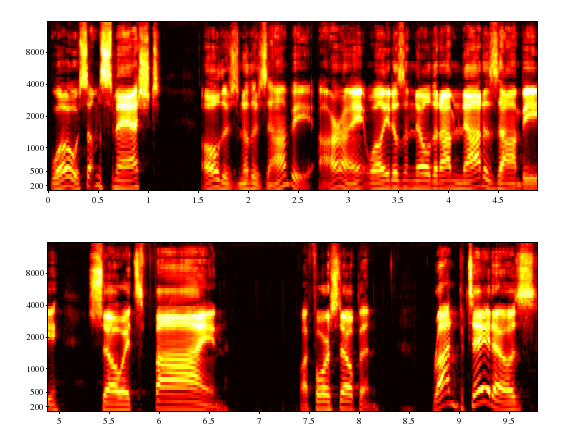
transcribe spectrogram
Whoa, something smashed. Oh, there's another zombie. All right. Well, he doesn't know that I'm not a zombie, so it's fine. Oh, I forced open. Rotten potatoes?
